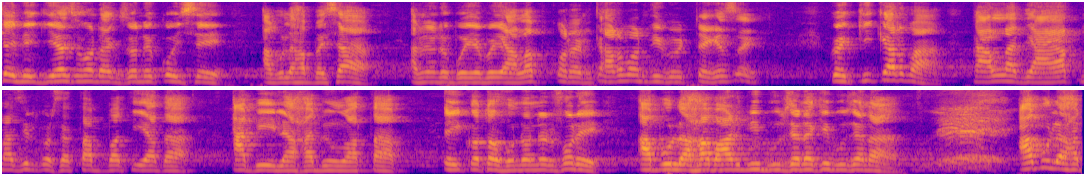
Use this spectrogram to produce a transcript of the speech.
টাইমে গিয়া যখন একজনে কইছে, আবুল হাব্বাইসা আপনারা বইয়া বইয়া আলাপ করেন, কারবার দিয়ে ঘুরতে গেছে? কই, কি কারবা? আল্লাহ যে আয়াত নাজিল করছে, তাব্বাতি আদা আবি লাহাবি ওয়াতাব এই কথা হুননের পরে আবুল আহাব আরবি বুঝে নাকি বুঝে না? আবুল আহাব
